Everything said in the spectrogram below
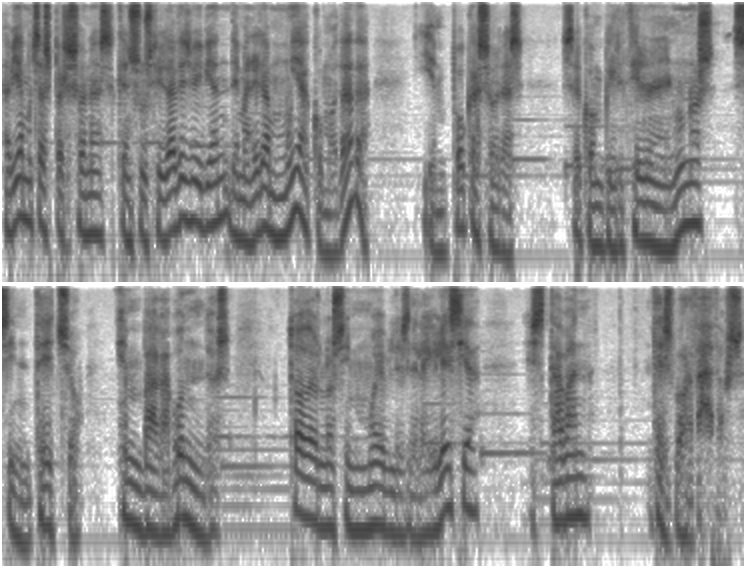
Había muchas personas que en sus ciudades vivían de manera muy acomodada y en pocas horas se convirtieron en unos sin techo, en vagabundos. Todos los inmuebles de la iglesia estaban desbordados.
